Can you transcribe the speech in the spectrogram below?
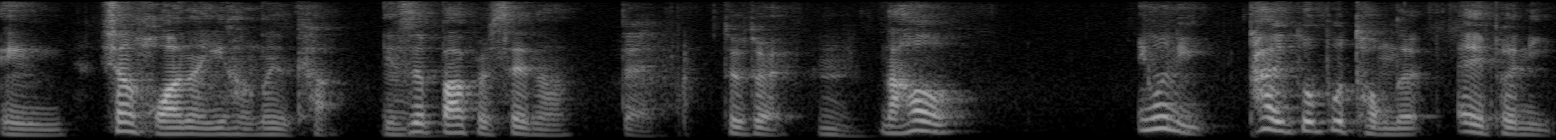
嗯，像华南银行那个卡。也是八 percent 啊，对。对不对？嗯，然后因为你太多不同的 app，你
